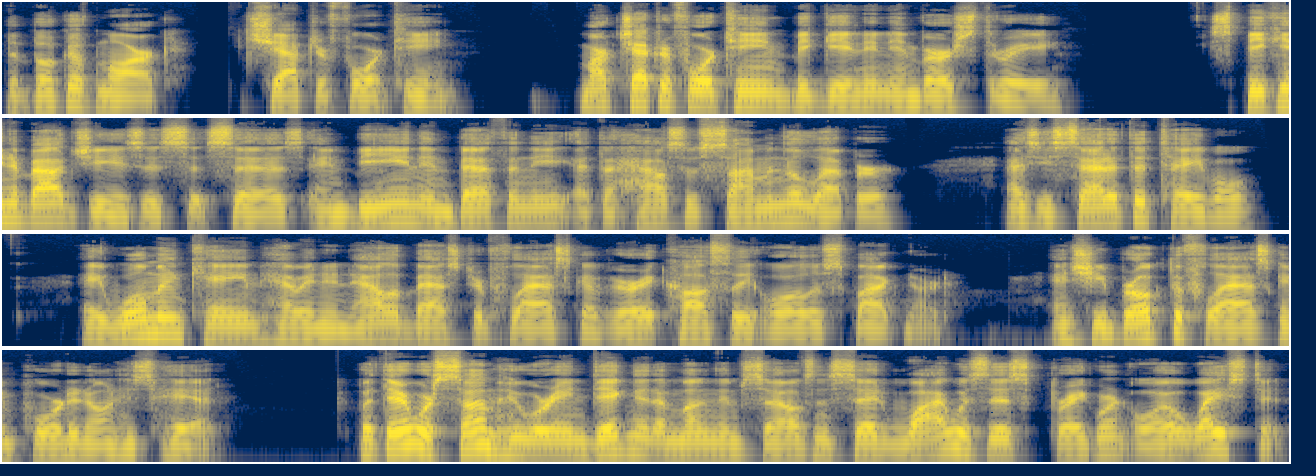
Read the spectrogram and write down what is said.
the book of Mark, chapter 14. Mark chapter 14, beginning in verse 3, speaking about Jesus, it says, And being in Bethany at the house of Simon the leper, as he sat at the table, a woman came having an alabaster flask of very costly oil of spikenard, and she broke the flask and poured it on his head. But there were some who were indignant among themselves and said, Why was this fragrant oil wasted?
